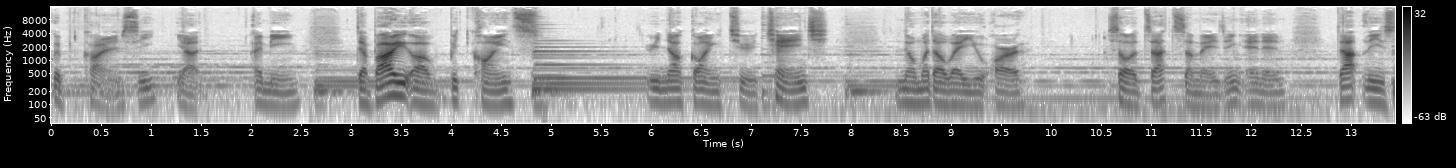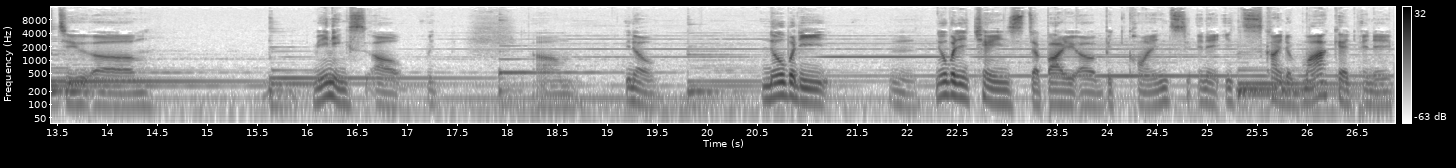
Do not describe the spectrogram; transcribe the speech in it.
cryptocurrency. Yeah, I mean the value of bitcoins is not going to change no matter where you are. So that's amazing, and then that leads to um, meanings of um, you know nobody mm, nobody changed the value of bitcoins and it's kind of market and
